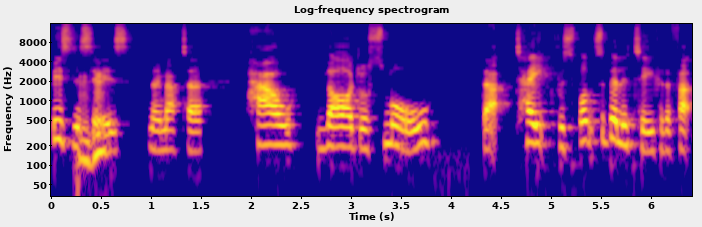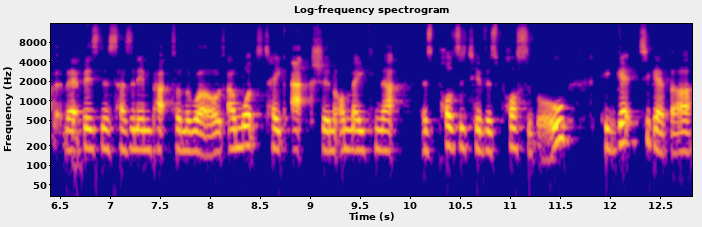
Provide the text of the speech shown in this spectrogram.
businesses, mm-hmm. no matter how large or small, that take responsibility for the fact that their business has an impact on the world and want to take action on making that as positive as possible, can get together,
